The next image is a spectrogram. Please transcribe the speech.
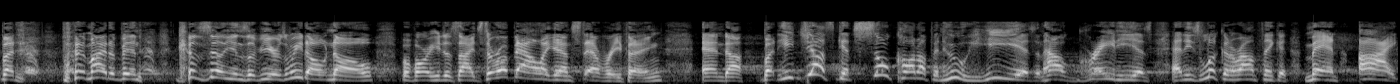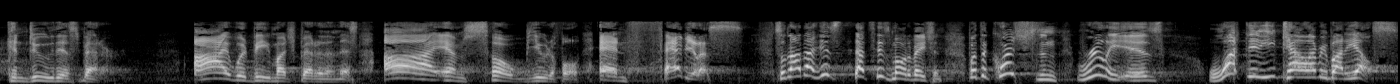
but, but it might have been gazillions of years. We don't know before he decides to rebel against everything. And, uh, but he just gets so caught up in who he is and how great he is. And he's looking around thinking, man, I can do this better. I would be much better than this. I am so beautiful and fabulous. So now that his, that's his motivation. But the question really is, what did he tell everybody else?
